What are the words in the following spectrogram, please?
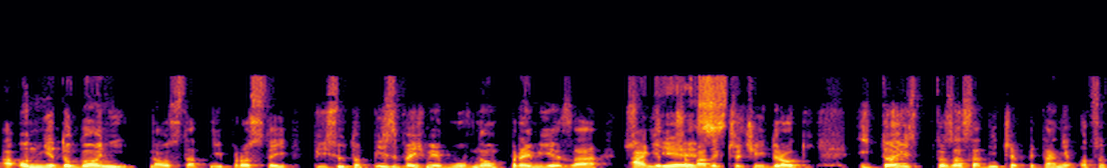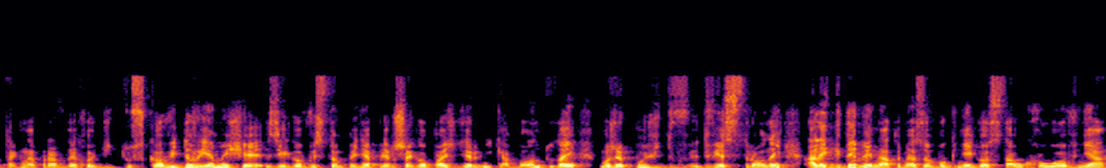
a on nie dogoni na ostatniej prostej PiSu, to PiS weźmie główną premię za tak przypadek trzeciej drogi. I to jest to zasadnicze pytanie, o co tak naprawdę chodzi Tuskowi. Dowiemy się z jego wystąpienia 1 października, bo on tutaj może pójść w dwie strony, ale gdyby natomiast obok niego stał Hołownia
